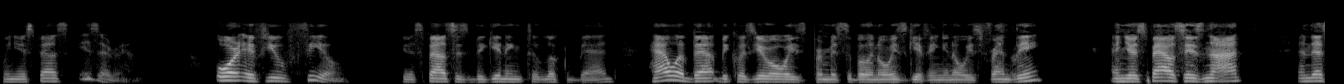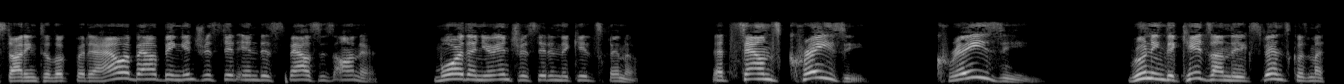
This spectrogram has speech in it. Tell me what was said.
when your spouse is around. Or if you feel your spouse is beginning to look bad, how about because you're always permissible and always giving and always friendly, and your spouse is not, and they're starting to look better? How about being interested in the spouse's honor? more than you're interested in the kids' chinuch. That sounds crazy. Crazy. Ruining the kids on the expense because my,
